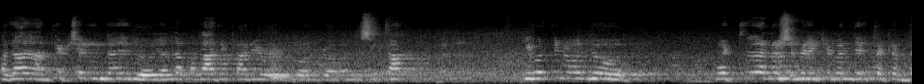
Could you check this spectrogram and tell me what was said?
ಪದ ಅಧ್ಯಕ್ಷರಿಂದ ಇದು ಎಲ್ಲ ಪದಾಧಿಕಾರಿಗಳಿಗೂ ವಂದಿಸುತ್ತಾ ಇವತ್ತಿನ ಒಂದು ರಕ್ತದಾನ ಶಿಬಿರಕ್ಕೆ ಬಂದಿರತಕ್ಕಂಥ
